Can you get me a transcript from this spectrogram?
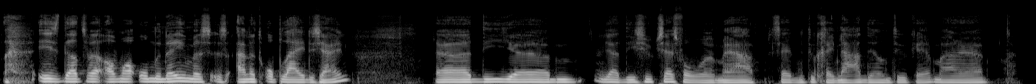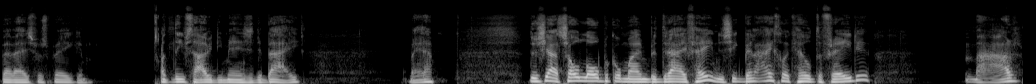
Is dat we allemaal ondernemers aan het opleiden zijn. Uh, die, uh, ja, die succesvol worden. Maar ja, dat is natuurlijk geen nadeel natuurlijk. Hè, maar uh, bij wijze van spreken. Het liefst hou je die mensen erbij. Maar ja. Dus ja, zo loop ik om mijn bedrijf heen. Dus ik ben eigenlijk heel tevreden. Maar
